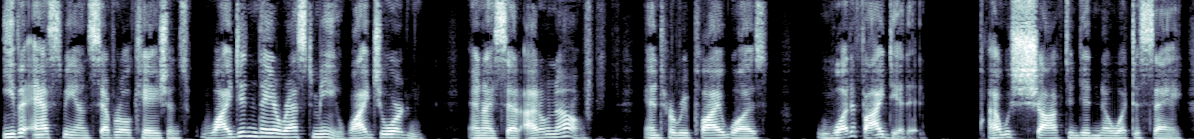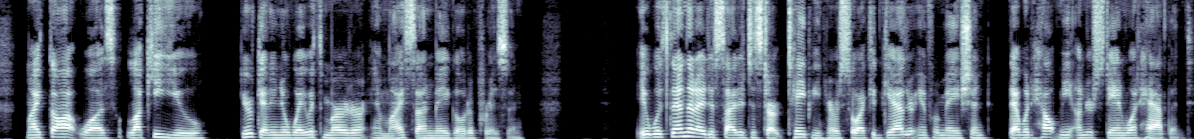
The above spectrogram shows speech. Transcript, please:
Eva asked me on several occasions, Why didn't they arrest me? Why Jordan? And I said, I don't know. And her reply was, What if I did it? I was shocked and didn't know what to say. My thought was, Lucky you, you're getting away with murder, and my son may go to prison. It was then that I decided to start taping her so I could gather information that would help me understand what happened.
